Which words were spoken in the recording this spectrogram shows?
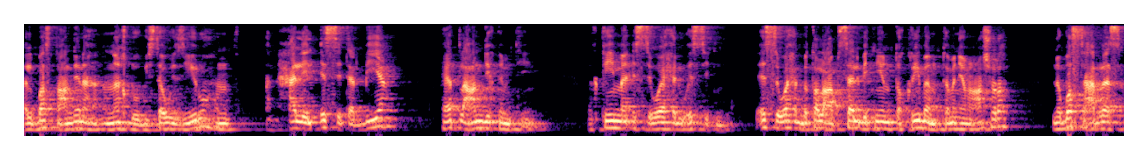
البسط عندنا هناخده بيساوي zero هنحلل s تربيع هيطلع عندي قيمتين. القيمة s واحد و s اتنين. s واحد بطلع بسالب اتنين تقريبا وتمانية من عشرة. نبص على الرسم.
